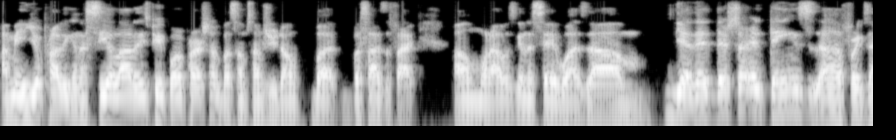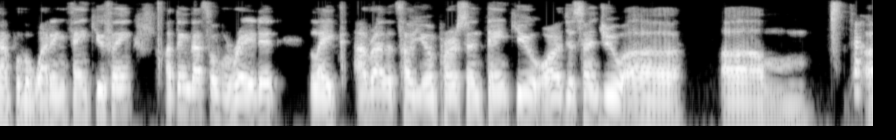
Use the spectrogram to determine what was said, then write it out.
I mean, you're probably gonna see a lot of these people in person, but sometimes you don't. But besides the fact, um, what I was gonna say was, um, yeah, there, there's certain things. Uh, for example, the wedding thank you thing. I think that's overrated. Like, I'd rather tell you in person thank you, or I'll just send you a um Text uh,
